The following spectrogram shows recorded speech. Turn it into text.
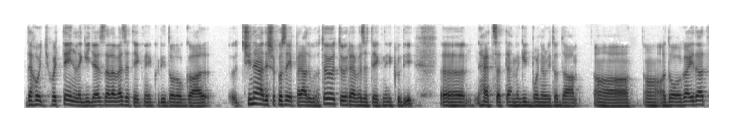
de hogy, hogy tényleg így ezzel a vezeték nélküli dologgal csináld, és akkor szépen rádugod a töltőre, vezeték nélküli uh, headsettel, meg így bonyolítod a, a, a, a dolgaidat,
